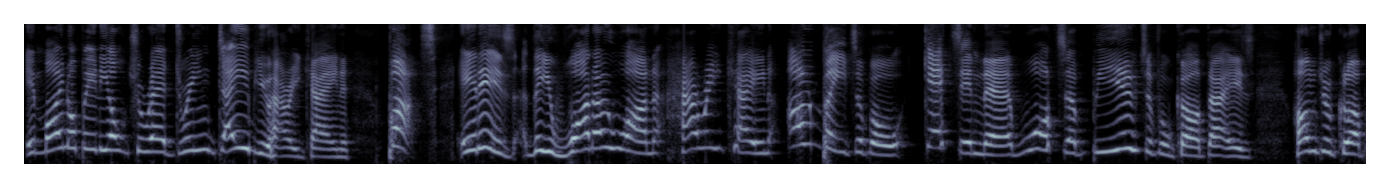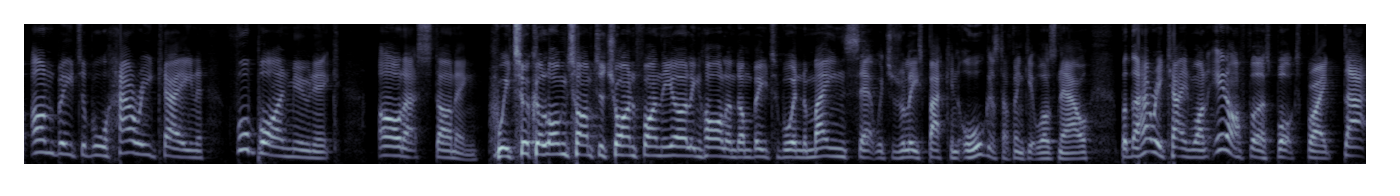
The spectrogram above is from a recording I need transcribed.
It might not be the ultra rare dream debut Harry Kane, but it is the 101 Harry Kane unbeatable. Get in there. What a beautiful card that is. 100 club unbeatable Harry Kane for Bayern Munich. Oh, that's stunning. We took a long time to try and find the Erling Haaland unbeatable in the main set, which was released back in August, I think it was now. But the Harry Kane one in our first box break, that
